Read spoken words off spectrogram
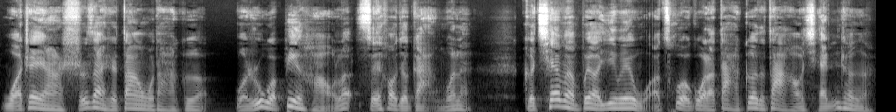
我这样实在是耽误大哥。我如果病好了，随后就赶过来。可千万不要因为我错过了大哥的大好前程啊！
